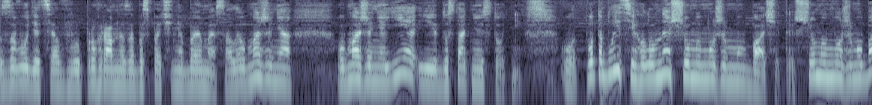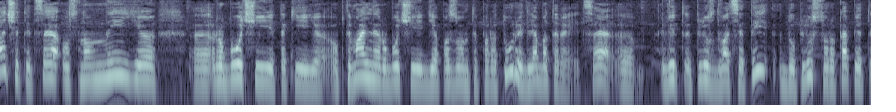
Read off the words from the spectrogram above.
заводяться в програмне забезпечення БМС, але обмеження. Обмеження є і достатньо істотні. От, по таблиці головне, що ми можемо бачити. Що ми можемо бачити, це основний е, робочий такий оптимальний робочий діапазон температури для батареї. Це е, від плюс 20 до плюс 45.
